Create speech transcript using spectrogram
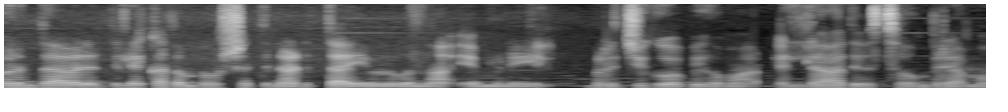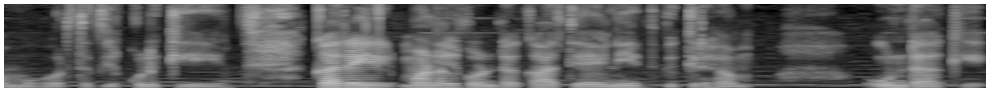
വൃന്ദാവനത്തിലെ കദംബവൃക്ഷത്തിനടുത്തായി ഒഴുകുന്ന യമുനയിൽ ബ്രിജ് ഗോപികമാർ എല്ലാ ദിവസവും ബ്രഹ്മ മുഹൂർത്തത്തിൽ കുളിക്കുകയും കരയിൽ മണൽ കൊണ്ട് കാത്യായനി വിഗ്രഹം ഉണ്ടാക്കി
